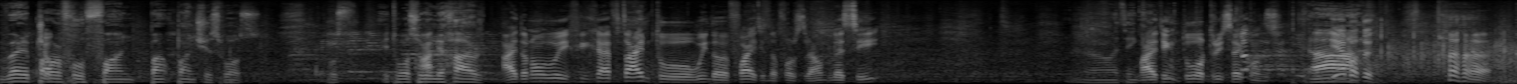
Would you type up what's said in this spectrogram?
Very powerful fun, pu- punches was. was. It was really hard. I don't know if he have time to win the fight in the first round. Let's see. No, I think. I think two or three seconds. Ah. Yeah, but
